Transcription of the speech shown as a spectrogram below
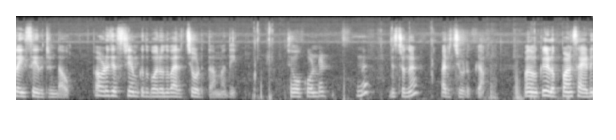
ട്രേസ് ചെയ്തിട്ടുണ്ടാവും. അപ്പോൾ അവിടെ ജസ്റ്റ് നമുക്ക് ഇതുപോലെ ഒന്ന് വരച്ചു കൊടുത്താൽ മതി. ചോക്ക് കൊണ്ട് ഒന്ന് ജസ്റ്റ് ഒന്ന് വരച്ചു കൊടുക്കുക. അപ്പോൾ നമുക്ക് എളുപ്പമാണ് സൈഡ്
